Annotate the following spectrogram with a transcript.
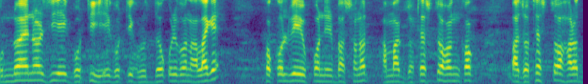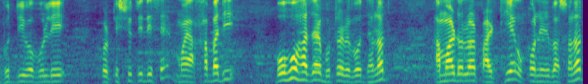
উন্নয়নৰ যি এই গতি এই গতিক ৰুদ্ধ কৰিব নালাগে। সকলোৱে উপ নিৰ্বাচনত আমাক যথেষ্ট সংখ্যক বা যথেষ্ট হাৰত ভোট দিব বুলি প্ৰতিশ্ৰুতি দিছে। মই আশাবাদী বহু হাজাৰ ভোটৰ ব্যৱধানত আমাৰ দলৰ প্ৰাৰ্থীয়ে উপ নিৰ্বাচনত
